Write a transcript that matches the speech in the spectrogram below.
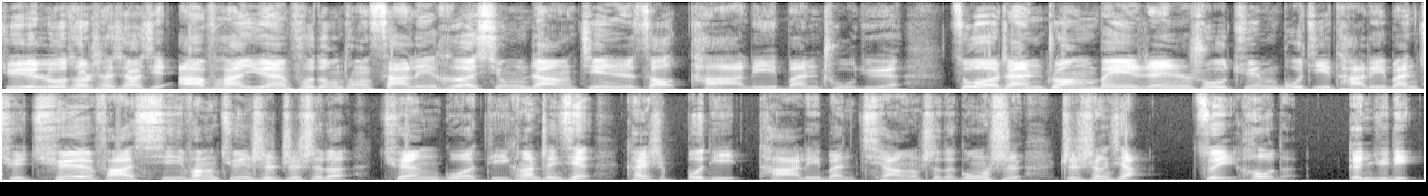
据路透社消息，阿富汗原副总统萨利赫兄长近日遭塔利班处决。作战装备、人数均不及塔利班，却缺乏西方军事支持的全国抵抗阵线开始不敌塔利班强势的攻势，只剩下最后的根据地。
